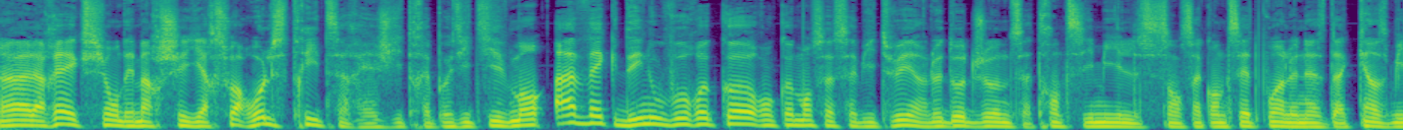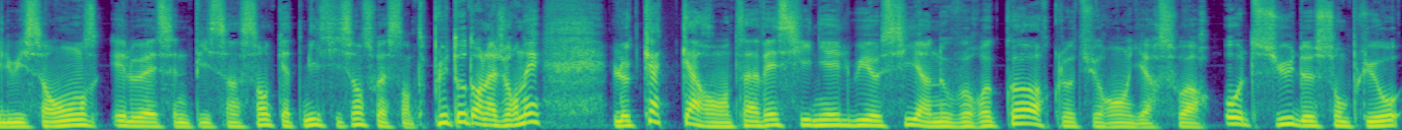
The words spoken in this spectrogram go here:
Ah, la réaction des marchés hier soir, Wall Street ça réagit très positivement avec des nouveaux records. On commence à s'habituer. Hein. Le Dow Jones à 36 157 points, le Nasdaq 15 811 et le S&P 500 4 660. Plus tôt dans la journée, le CAC 40 avait signé lui aussi un nouveau record, clôturant hier soir au-dessus de son plus haut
